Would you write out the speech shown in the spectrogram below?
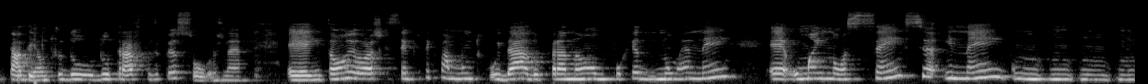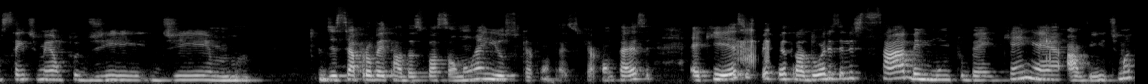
está dentro do, do, tráfico de pessoas, né? É, então eu acho que sempre tem que tomar muito cuidado para não, porque não é nem é, uma inocência e nem um, um, um, um sentimento de, de de se aproveitar da situação. Não é isso que acontece. O que acontece é que esses perpetradores eles sabem muito bem quem é a vítima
